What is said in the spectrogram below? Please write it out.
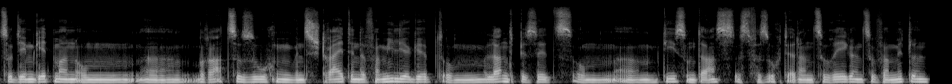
Zu dem geht man, um äh, Rat zu suchen, wenn es Streit in der Familie gibt, um Landbesitz, um ähm, dies und das. Das versucht er dann zu regeln, zu vermitteln.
